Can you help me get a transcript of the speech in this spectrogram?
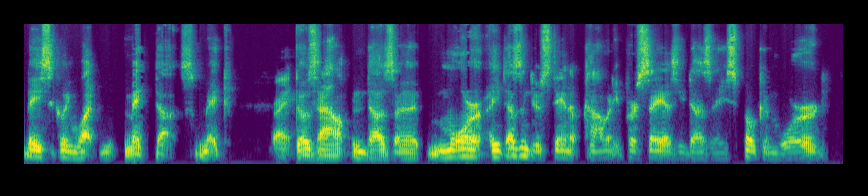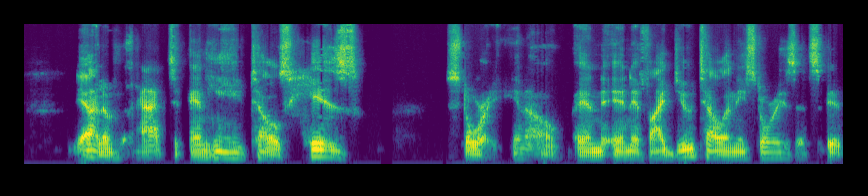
basically what Mick does. Mick right. goes out and does a more, he doesn't do stand up comedy per se as he does a spoken word yeah. kind of act. And he tells his story, you know. And, and if I do tell any stories, it's, it,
